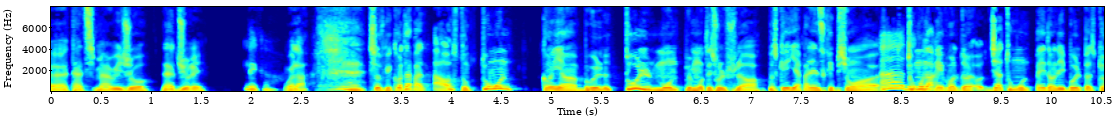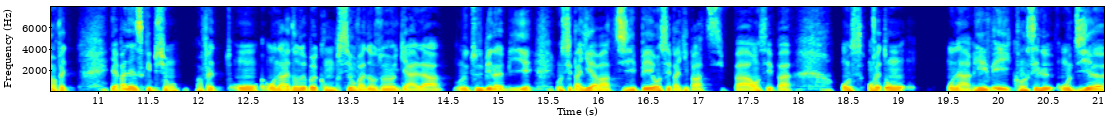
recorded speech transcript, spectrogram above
euh, Tati Mary Jo, la durée. D'accord. Voilà. Sauf que quand t'as pas de house, donc tout le monde, quand il y a un ball, tout le monde peut monter sur le floor. Parce qu'il n'y a pas d'inscription. euh, Ah, tout le monde arrive, dans- déjà tout le monde paye dans les balls parce qu'en fait, il n'y a pas d'inscription. En fait, on, on arrive dans un ball comme si on va dans un gala, on est tous bien habillés, on sait pas qui va participer, on sait pas qui participe pas, on sait pas, on, en fait, on, on arrive et quand c'est le, on dit euh,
